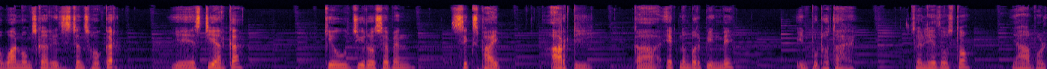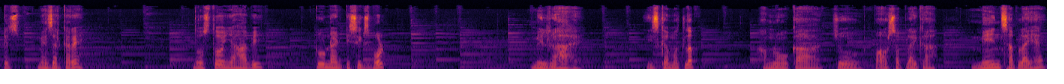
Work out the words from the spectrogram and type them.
वन ओम्स का रेजिस्टेंस होकर ये एस टी आर का Q zero seven six five R T का एक नंबर पिन में इनपुट होता है। चलिए दोस्तों, यहाँ वोल्टेज मेज़र करें। दोस्तों, यहाँ भी 296 वोल्ट मिल रहा है। इसका मतलब हम लोगों का जो पावर सप्लाई का मेन सप्लाई है,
